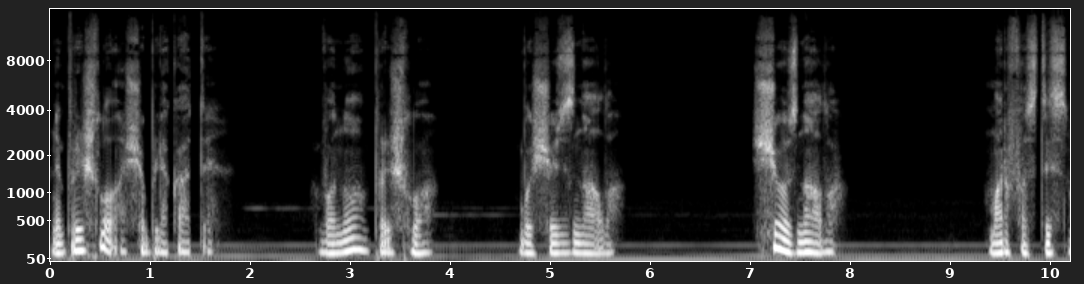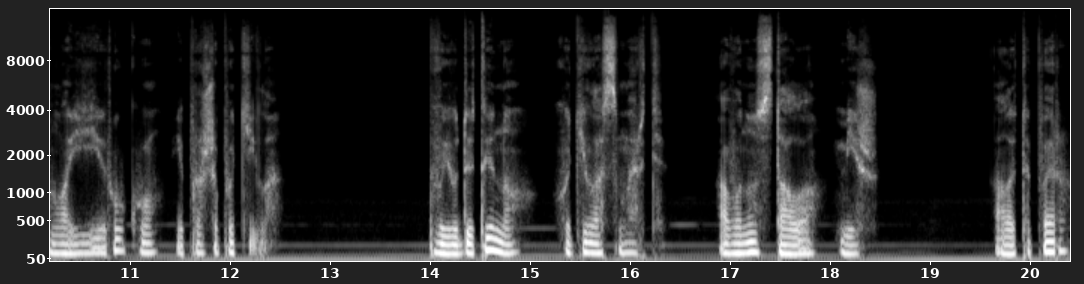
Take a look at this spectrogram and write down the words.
не прийшло, щоб лякати. Воно прийшло, бо щось знало. Що знало? Марфа стиснула її руку і прошепотіла. Твою дитину хотіла смерть, а воно стало між. Але тепер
